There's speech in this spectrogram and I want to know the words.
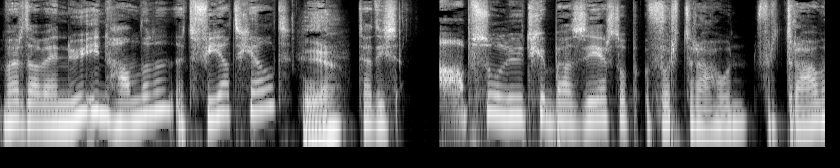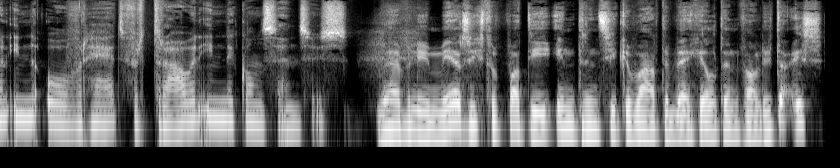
waar dat wij nu in handelen, het fiatgeld, Ja. dat is absoluut gebaseerd op vertrouwen. Vertrouwen in de overheid, vertrouwen in de consensus. We hebben nu meer zicht op wat die intrinsieke waarde bij geld en valuta is.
